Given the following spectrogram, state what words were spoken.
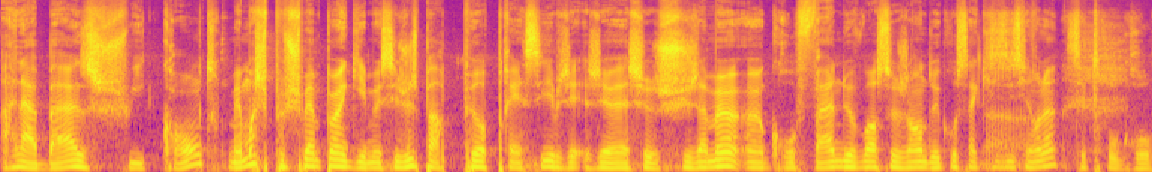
à la base, je suis contre. Mais moi, je, je suis même pas un gamer. C'est juste par pur principe. Je, je, suis jamais un, un gros fan de voir ce genre de grosses acquisitions-là. C'est trop gros.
